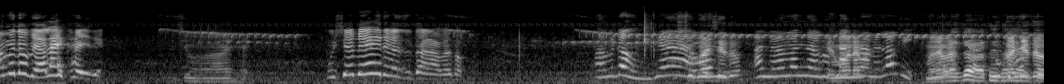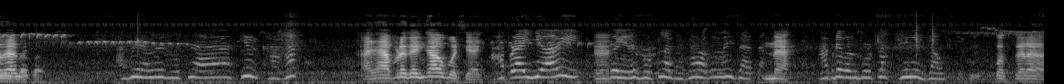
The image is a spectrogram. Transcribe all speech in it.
અમે તો વહેલાય ખાઈ રે શું આ હે? પૂછે બેહી રહ્યો છું તારા હવે તો અમે તો ઊંઘ્યા. શું કરશે તો? આ નરમનના ના રોટલા મને- લાગી. મને જો હાથી તું. આપણે હવે રોટલા શેર ખા, અરે આપણે કઈ ખાવું પડશે આપણે અહીંયા આવી એને રોટલા ખાધા વગર નહીં જાતા. ના આપણે પણ રોટલા ખાઈને જ જાવું છે. પક્કરા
